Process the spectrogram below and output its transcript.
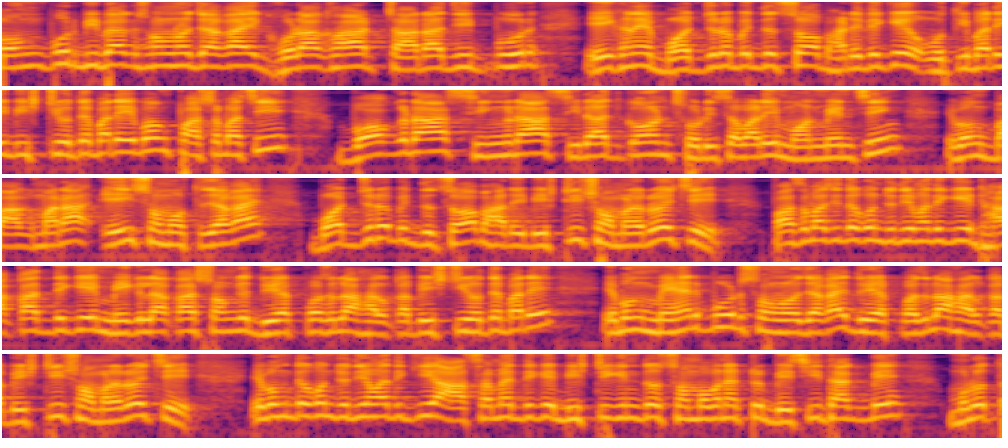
রংপুর বিভাগ সংলগ্ন জায়গায় ঘোড়াঘাট চারাজিবপুর এইখানে বজ্র বিদ্যুৎ সহ ভারী থেকে অতি ভারী বৃষ্টি হতে পারে এবং পাশাপাশি বগড়া, সিংড়া, সিরাজগঞ্জ, সরিষাবাড়ি মনমেনসিং এবং বাগমারা এই সমস্ত জায়গায় বজ্র বিদ্যুৎ সহ ভারী বৃষ্টির সম্ভাবনা রয়েছে। পাশাপাশি দেখুন যদি আমাদের কি ঢাকার দিকে মেঘলাকার সঙ্গে দুই এক পশলা হালকা বৃষ্টি হতে পারে এবং মেহেরপুর সংলগ্ন জায়গায় দুই এক পশলা হালকা বৃষ্টির বৃষ্টির সম্ভাবনা রয়েছে। এবং দেখুন, যদি আমাদের কি আসামের দিকে বৃষ্টি কিন্তু সম্ভাবনা একটু বেশি থাকবে, মূলত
